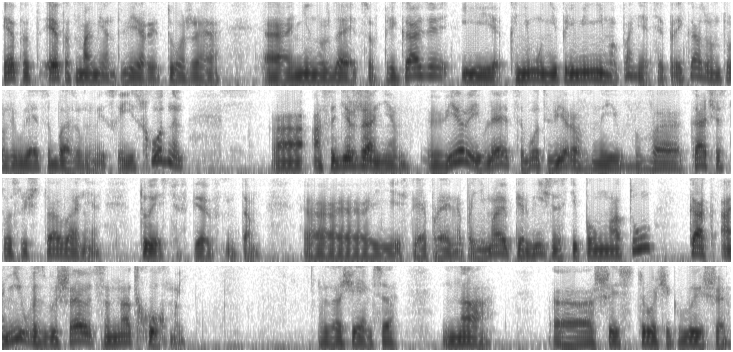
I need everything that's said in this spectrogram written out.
этот, этот момент веры тоже э, не нуждается в приказе, и к нему неприменимо понятие приказа, он тоже является базовым и исходным, а, а содержанием веры является вот вера в, в качество существования – то есть, в, там, если я правильно понимаю, первичность и полноту, как они возвышаются над хохмой. Возвращаемся на э, шесть строчек выше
